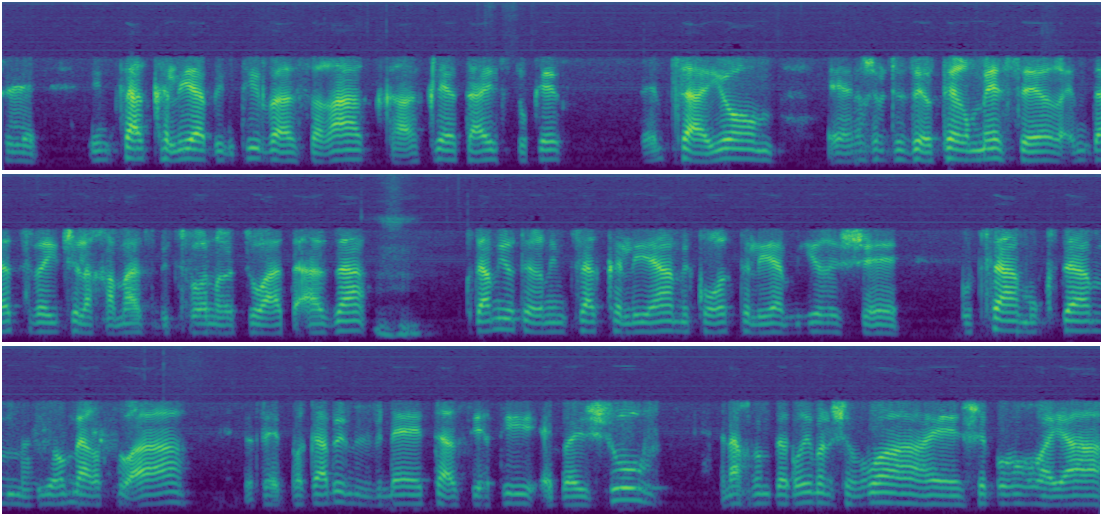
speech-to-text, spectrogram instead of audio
שנמצא קליע בנתיב העשרה, כלי הטיס תוקף באמצע היום, אה, אני חושבת שזה יותר מסר, עמדה צבאית של החמאס בצפון רצועת עזה. מוקדם יותר נמצא קליע, מקור הקליע מירי שבוצע מוקדם היום מהרצועה ופגע במבנה תעשייתי ביישוב. אנחנו מדברים על שבוע אה, שבו היה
